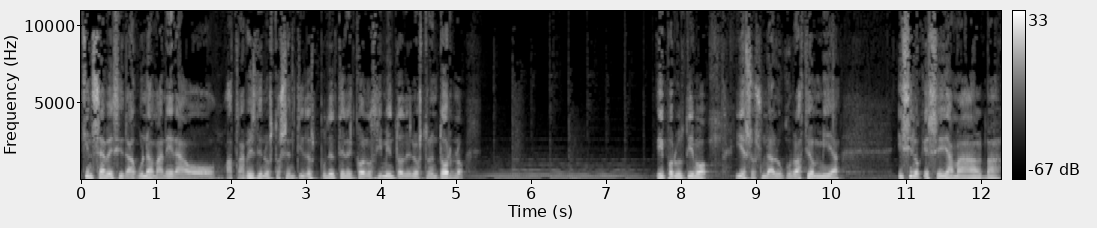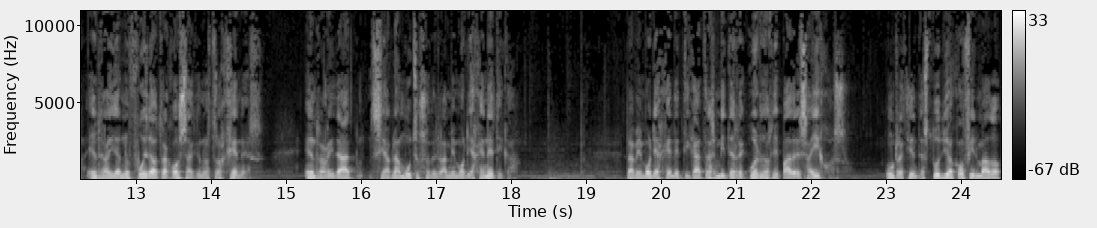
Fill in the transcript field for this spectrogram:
quién sabe si de alguna manera o a través de nuestros sentidos pueden tener conocimiento de nuestro entorno. Y por último, y eso es una lucubración mía, ¿y si lo que se llama alma en realidad no fuera otra cosa que nuestros genes? En realidad se habla mucho sobre la memoria genética. La memoria genética transmite recuerdos de padres a hijos, un reciente estudio ha confirmado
